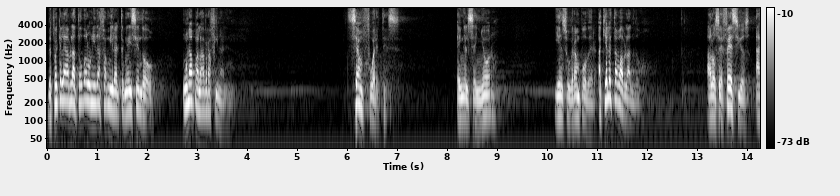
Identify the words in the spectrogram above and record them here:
después que le habla a toda la unidad familiar, termina diciendo una palabra final. Sean fuertes en el Señor y en su gran poder. ¿A quién le estaba hablando? A los efesios. ¿A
